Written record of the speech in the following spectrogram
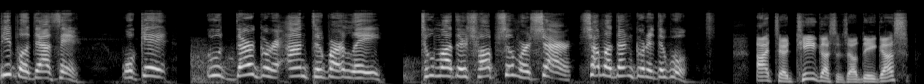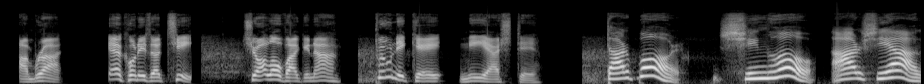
বিপদে আছে। ওকে উদ্ধার করে আনতে পারলে তোমাদের সব সমস্যার সমাধান করে দেব। আচ্ছা ঠিক আছে জাদুই গাছ। আমরা এখনই যাচ্ছি। চলো বাগিনা পুনিকে নিয়ে আসতে। তারপর সিংহ আর শিয়াল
